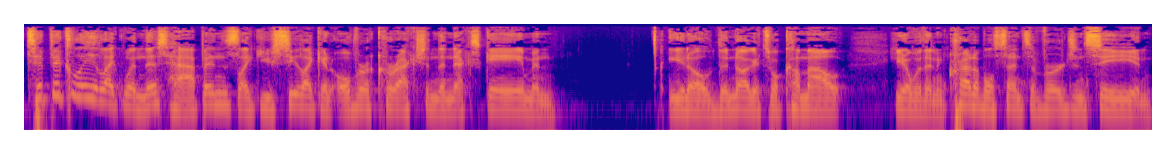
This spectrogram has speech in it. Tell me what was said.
typically like when this happens, like you see like an overcorrection the next game and you know the Nuggets will come out, you know, with an incredible sense of urgency and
